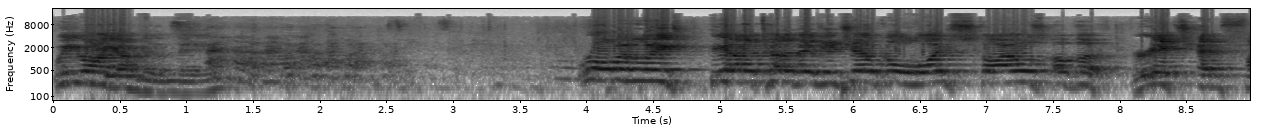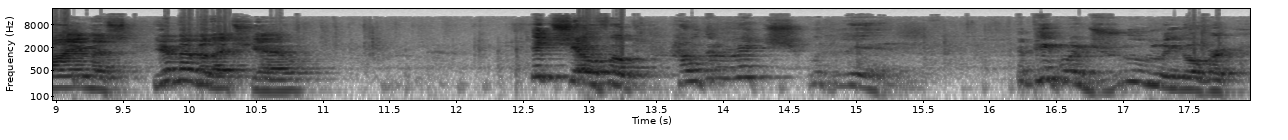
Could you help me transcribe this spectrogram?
well, you are younger than me. Robin Leach, he had a television show called Lifestyles of the Rich and Famous. You remember that show? It show folks how the rich would live. And people are drooling over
